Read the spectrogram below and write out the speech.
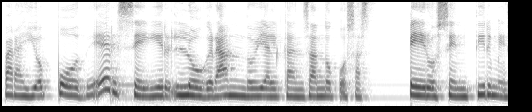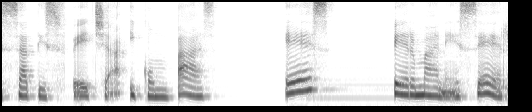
para yo poder seguir logrando y alcanzando cosas, pero sentirme satisfecha y con paz, es permanecer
